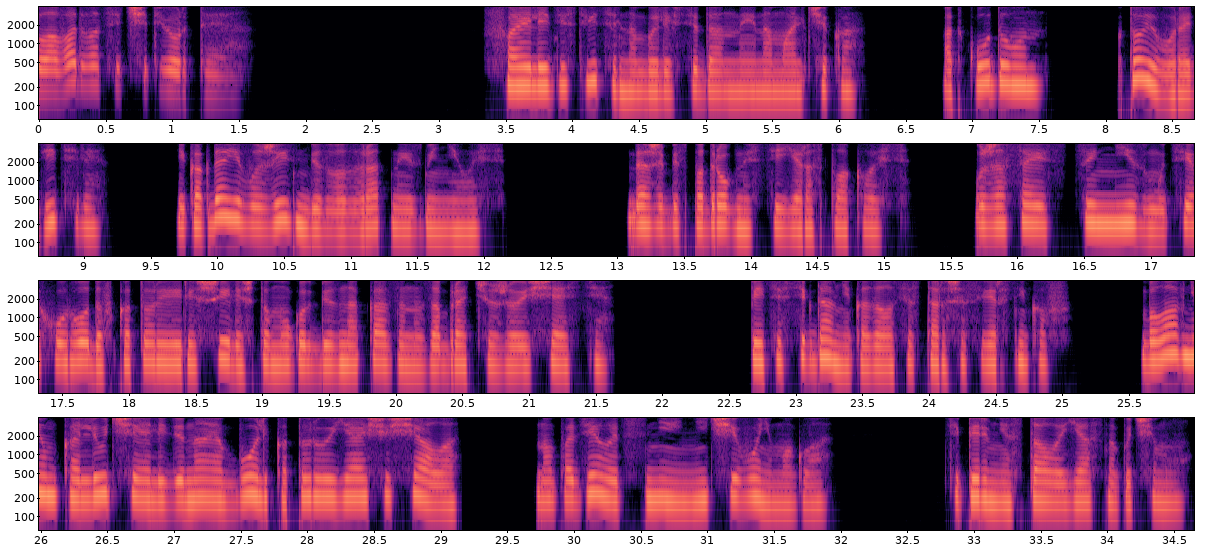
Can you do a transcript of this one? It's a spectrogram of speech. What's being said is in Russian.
Глава 24. В файле действительно были все данные на мальчика. Откуда он, кто его родители и когда его жизнь безвозвратно изменилась. Даже без подробностей я расплакалась, ужасаясь цинизму тех уродов, которые решили, что могут безнаказанно забрать чужое счастье. Петя всегда мне казался старше сверстников. Была в нем колючая ледяная боль, которую я ощущала, но поделать с ней ничего не могла. Теперь мне стало ясно, почему.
